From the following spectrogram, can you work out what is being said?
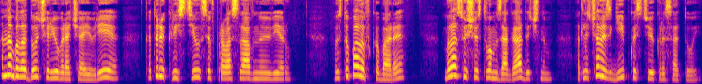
Она была дочерью врача-еврея, который крестился в православную веру, выступала в кабаре, была существом загадочным, отличалась гибкостью и красотой.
